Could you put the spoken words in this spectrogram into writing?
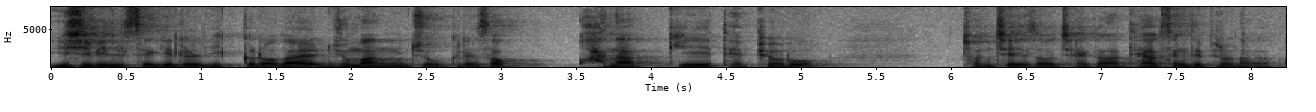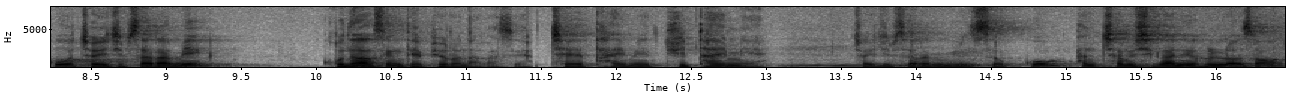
21세기를 이끌어갈 유망주 그래서 관악기 대표로 전체에서 제가 대학생 대표로 나갔고 저희 집사람이 고등학생 대표로 나갔어요. 제 타임이 뒤 타임이에요. 저희 집사람이 있었고 한참 시간이 흘러서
